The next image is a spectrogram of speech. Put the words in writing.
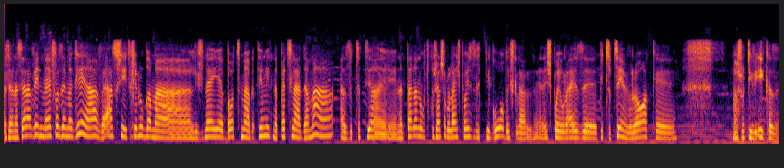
ואתה מנסה להבין מאיפה זה מגיע, ואז כשהתחילו גם הלבני בוץ מהבתים להתנפץ לאדמה, אז זה קצת אה, נתן לנו תחושה של אולי יש פה איזה פיגוע בכלל, יש פה אולי איזה פיצוצים, ולא רק אה, משהו טבעי כזה.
